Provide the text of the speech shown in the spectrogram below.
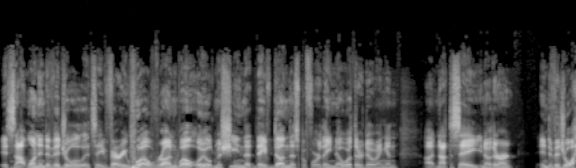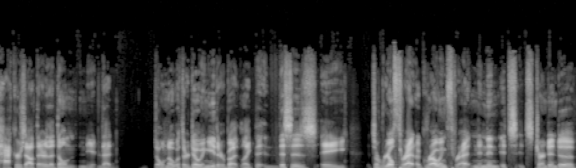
it's not one individual it's a very well run well oiled machine that they've done this before. They know what they're doing and uh, not to say you know there aren't individual hackers out there that don't that don't know what they're doing either but like this is a it's a real threat a growing threat and, and it's it's turned into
